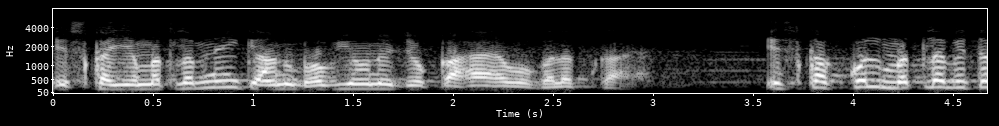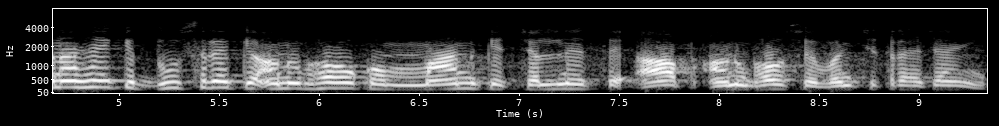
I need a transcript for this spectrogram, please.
इसका यह मतलब नहीं कि अनुभवियों ने जो कहा है वो गलत कहा है। इसका कुल मतलब इतना है कि दूसरे के अनुभव को मान के चलने से आप अनुभव से वंचित रह जाएँगे।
